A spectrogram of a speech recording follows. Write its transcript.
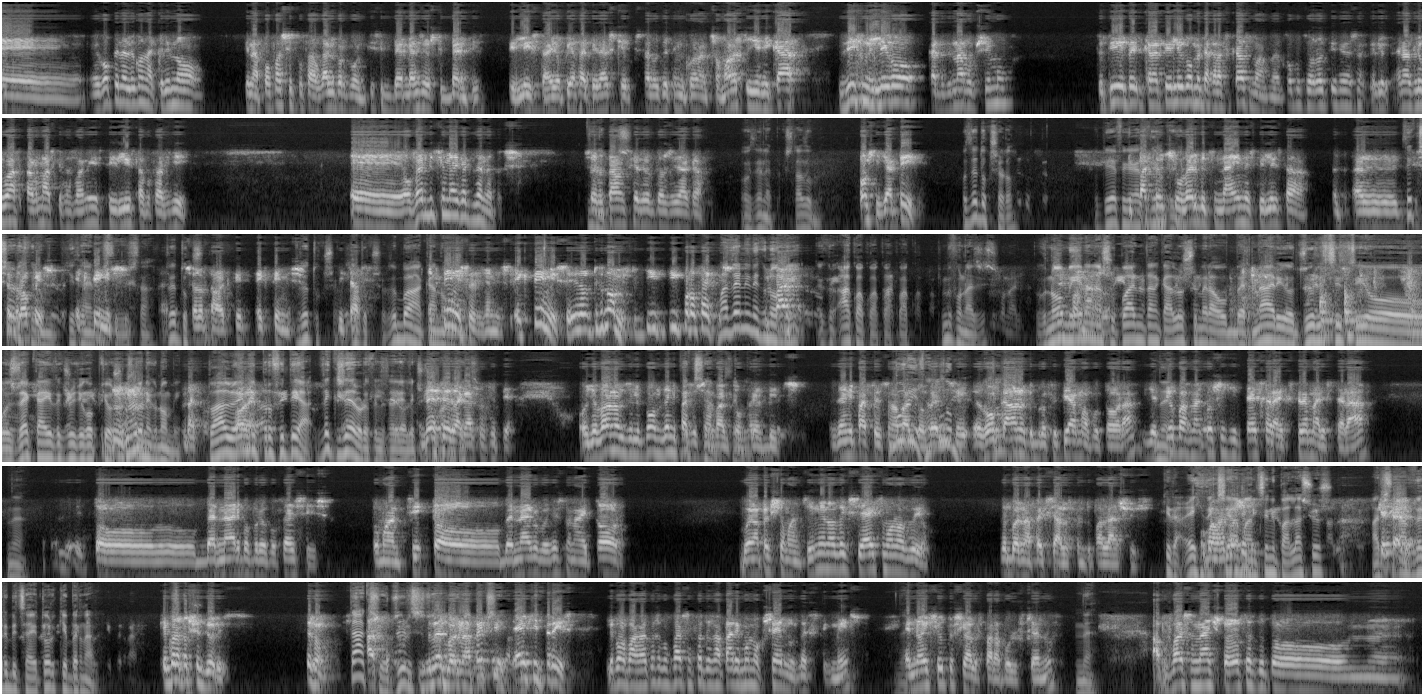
εγώ πήρα λίγο να κρίνω την απόφαση που θα βγάλει ο προπονητής στην πέμπτη, μέσα στην πέμπτη, τη λίστα, η οποία θα επηρεάσει και πιστεύω και την εικόνα της ομάδας και γενικά δείχνει λίγο, κατά την άποψή μου, το τι επε- κρατεί λίγο με τα γραφικά του Παναθηναϊκού, που θεωρώ ότι είναι ένας, ένας λίγο αχταρμάς και θα φανεί στη λίστα που θα βγει. Ε, ο Βέρντιτ σήμερα γιατί δεν έπαιξε; Σε Δεν ρωτάω έπαιξε. σχεδιοτοζιακά. Όχι, δεν έπαιξε. Θα δούμε. Όχι, γιατί; Ο, δεν το ξέρω. Ότι έφυγε Υπάρχει περίπτωση ο Βέρμπιτς να είναι στη λίστα ε, της ξέρω, Ευρώπης. Θεέ μου, ποιοι θα είναι στη Εκτίμηση. λίστα. Δεν το Σε ξέρω. ρωτάω, εκτι- εκτίμηση. Δεν το ξέρω. Δικιά Δεν το σου. ξέρω. Δεν μπορώ να κάνω. Εκτίμηση, Διονύση. Εκτίμηση. Είναι τη γνώμη σου. Τι, τι προθέτεις. Μα δεν είναι γνώμη. Υπάρχει- Άκου, άκου, άκου, άκου, άκου. Και μη φωνάζεις; Γνώμη είναι να σου πει αν ήταν καλό σήμερα ο Μπερνάρη, ο Τζούριτσιτς ή ο Ζέκα ή δεν ξέρω και εγώ ποιος. Αυτό είναι γνώμη. Εντάξει. Το άλλο είναι Ωραία. η προφητεία. Δεν ξέρω ρε φίλε θα διαλέξω. Δεν το θέλει να Βάρκετς. κάνεις προφητεία. Ο Γιωβάνοβιτς λοιπόν δεν υπάρχει ξέρω, να βάλει το φίλε. Βέρμπιτς. Δεν υπάρχει περίπτωση να Μπορείς, βάλει το θα Βέρμπιτς. δούμε. Εγώ κάνω την προφητεία μου από τώρα, γιατί Ναι. ο Παναγιώτος έχει τέσσερα εξτρέμα αριστερά. Ναι. Το Μπερνάρι υπό προϋποθέσεις. Το, Μαντσι... το Μπερνάρι υπό προϋποθέσεις τον Αϊτόρ. Μπορεί να παίξει ο Μαντσίνη, ενώ δεξιά έχει μόνο δύο. Δεν μπορεί να παίξει άλλος πριν του Παλάσιους. Κοίτα, έχει Ο δεξιά Παναθηναϊκός έχει- Μαντσίνη Παλάσιος, αριστερά τέλος. Βέρμπιτς Αϊτόρ και Μπερνάρ. Και μπορεί να παίξει ο Τζούρις. Εντάξει, ο Τζούρις Δεν μπορεί να παίξει, έχει τρεις. Λοιπόν, ο Παναγιώτος αποφάσισε φέτος να πάρει μόνο ξένους μέχρι στιγμής, Ναι. ενώ έχει ούτως ή άλλως πάρα πολλούς ξένους. Ναι. Αποφάσισε να έχει στο ρόστερ του τον, ε,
